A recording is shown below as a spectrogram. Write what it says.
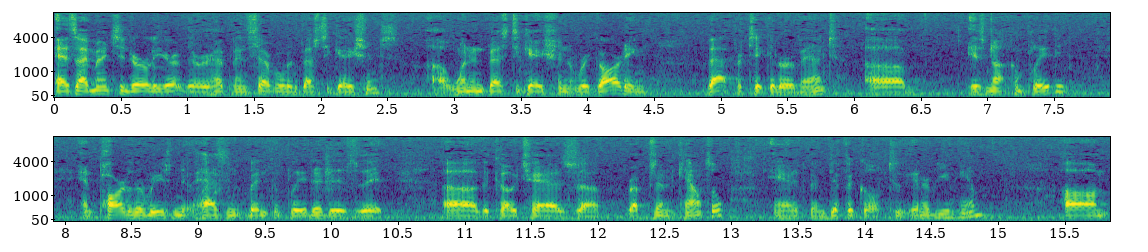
as I mentioned earlier, there have been several investigations. Uh, one investigation regarding that particular event um, is not completed, and part of the reason it hasn't been completed is that uh, the coach has uh, represented counsel, and it's been difficult to interview him. Um,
